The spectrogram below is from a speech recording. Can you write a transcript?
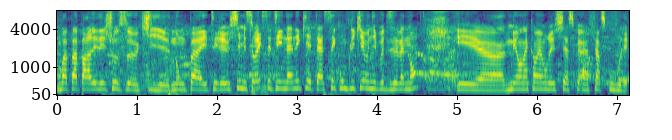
on va pas parler des choses euh, qui n'ont pas été réussies, mais c'est vrai que c'était une année qui était assez compliquée au niveau des événements, euh, mais on a quand même réussi à faire ce qu'on voulait.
